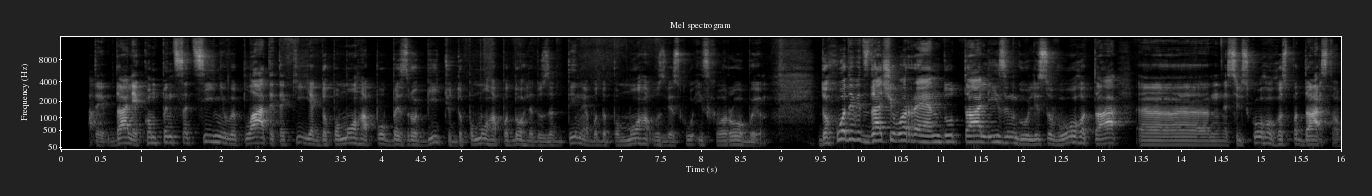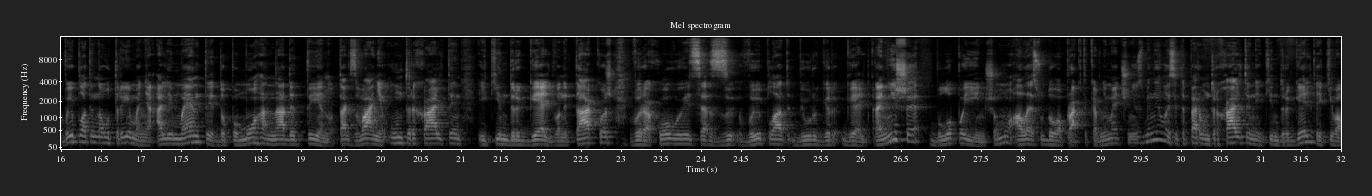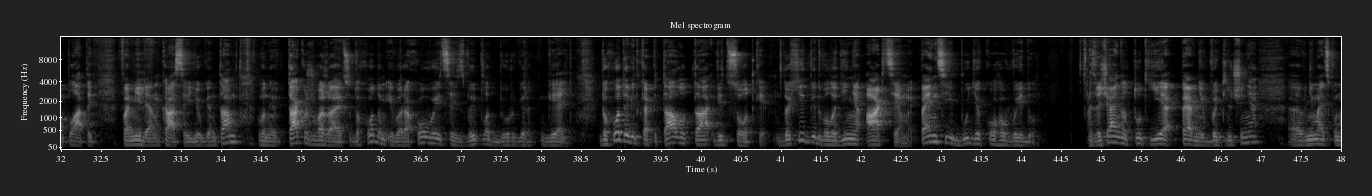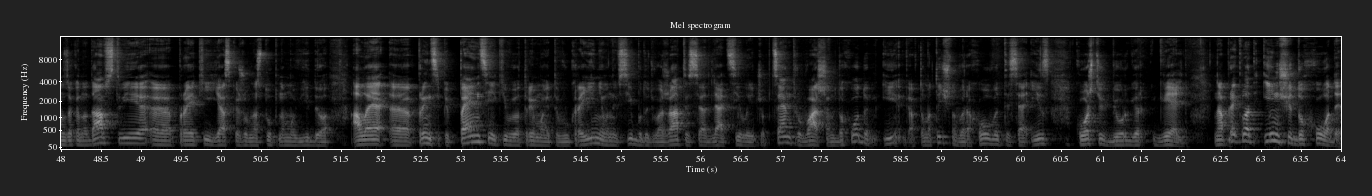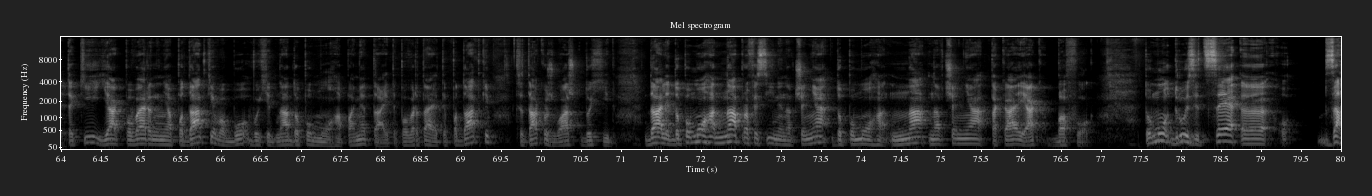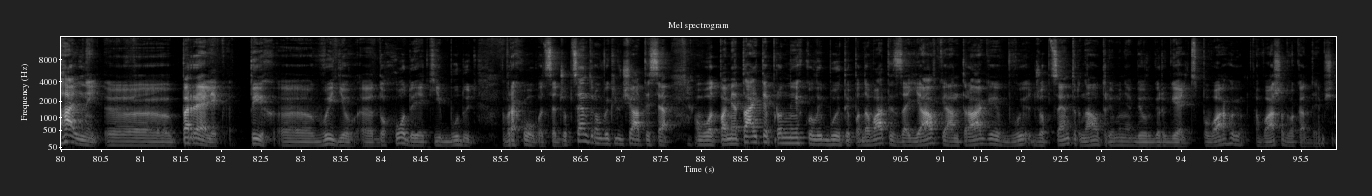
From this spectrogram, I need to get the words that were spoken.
Далі компенсаційні виплати, такі як допомога по безробіттю, допомога по догляду за дитиною або допомога у зв'язку із хворобою. Доходи від здачі в оренду та лізингу лісового та е, сільського господарства, виплати на утримання, аліменти, допомога на дитину, так звані Унтерхальтен і Кіндергельд. Вони також вираховуються з виплат Бюргергельд. Раніше було по-іншому, але судова практика в Німеччині змінилась, і тепер Унтерхальтен і Кіндергельд, які вам платить фамілія Анкаси і Югентам, вони також вважаються доходом і вираховуються із виплат Бюргергельд. Доходи від капіталу та відсотки, дохід від володіння акціями, пенсії будь-якого виду. Звичайно, тут є певні виключення е, в німецькому законодавстві, е, про які я скажу в наступному відео. Але е, в принципі пенсії, які ви отримуєте в Україні, вони всі будуть вважатися для цілей джоб-центру вашим доходом і автоматично вираховуватися із коштів бюргер-гельд. Наприклад, інші доходи, такі як повернення податків або вихідна допомога. Пам'ятайте, повертаєте податки, це також ваш дохід. Далі допомога на професійне навчання, допомога на навчання, така як БАФОК. Тому, друзі, це е, загальний е, перелік тих е, видів е, доходу, які будуть враховуватися джоб-центром, виключатися. От пам'ятайте про них, коли будете подавати заявки, антраги в джоб-центр на отримання бюргергельд. З повагою, ваш адвокат Демченко.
